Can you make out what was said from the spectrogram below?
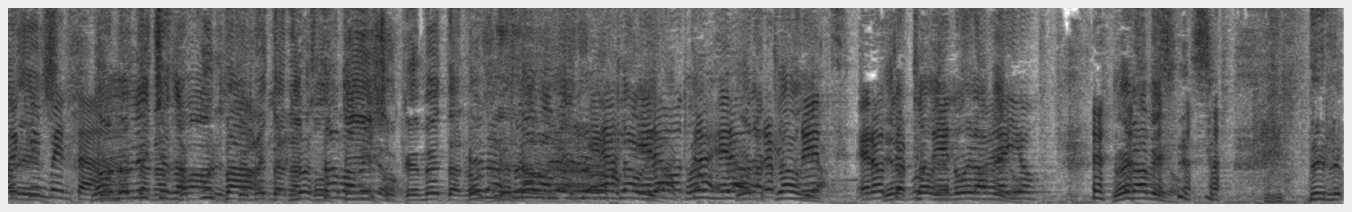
¿de qué inventa? No, no Que le eches la culpa. Que metan No a estaba Cortizo, que metan... No era Era, Claudia, era otra, era otra Claudia. Era otra Era Claudia, no era Vero. yo. No era Vero. Dile,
